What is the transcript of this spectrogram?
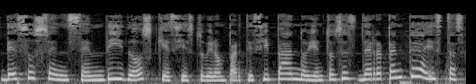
de esos encendidos que sí estuvieron participando. Y entonces de repente hay estos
